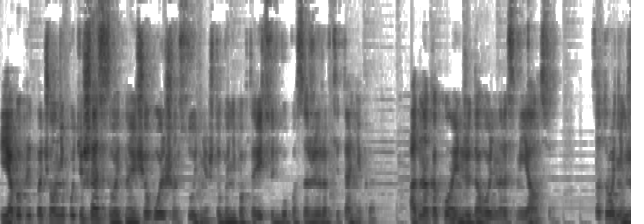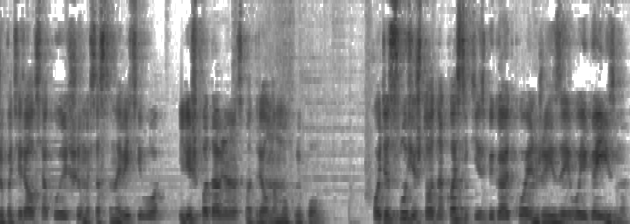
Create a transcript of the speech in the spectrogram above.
Я бы предпочел не путешествовать на еще большем судне, чтобы не повторить судьбу пассажиров Титаника. Однако Коинджи довольно рассмеялся. Сотрудник же потерял всякую решимость остановить его и лишь подавленно смотрел на мокрый пол. Ходят слухи, что одноклассники избегают Коинджи из-за его эгоизма,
